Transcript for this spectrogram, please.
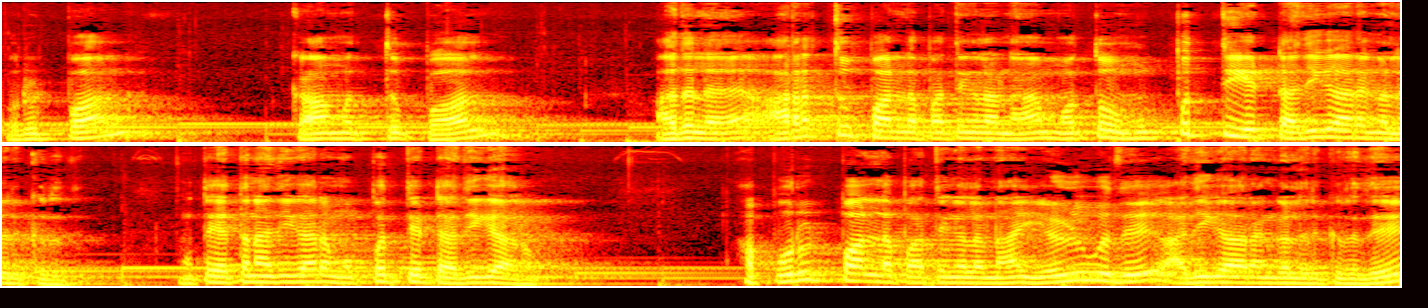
பொருட்பால் காமத்துப்பால் அதில் அறத்துப்பாலில் பார்த்தீங்களன்னா மொத்தம் முப்பத்தி எட்டு அதிகாரங்கள் இருக்கிறது. மொத்தம் எத்தனை அதிகாரம்? முப்பத்தி எட்டு அதிகாரம். அப்பொருட்பாலில் பார்த்தீங்கன்னா எழுபது அதிகாரங்கள் இருக்கிறது.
